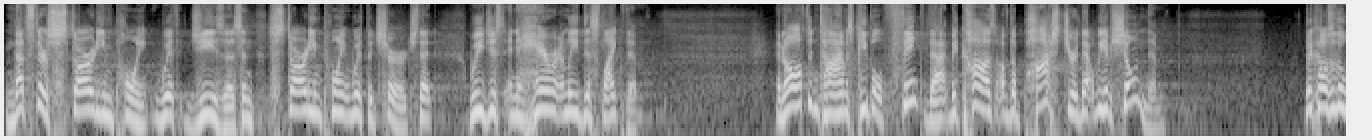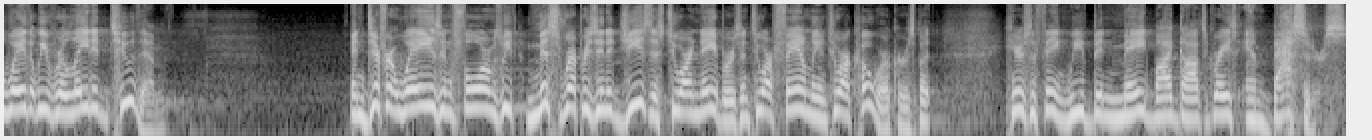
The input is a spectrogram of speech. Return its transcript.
And that's their starting point with Jesus and starting point with the church, that we just inherently dislike them. And oftentimes people think that because of the posture that we have shown them, because of the way that we've related to them. In different ways and forms, we've misrepresented Jesus to our neighbors and to our family and to our coworkers. But Here's the thing we've been made by God's grace ambassadors.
